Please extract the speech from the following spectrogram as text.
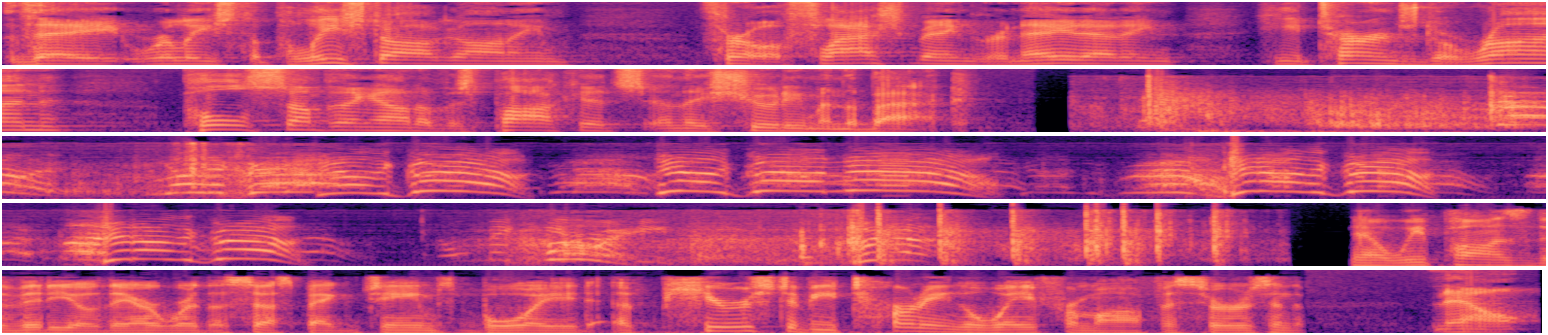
they release the police dog on him, throw a flashbang grenade at him. He turns to run, pulls something out of his pockets, and they shoot him in the back. Get on the ground! Get on the ground! Get on the ground now! Get on the ground! Get on the ground! Don't make noise! Now, we paused the video there where the suspect, James Boyd, appears to be turning away from officers. And now,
